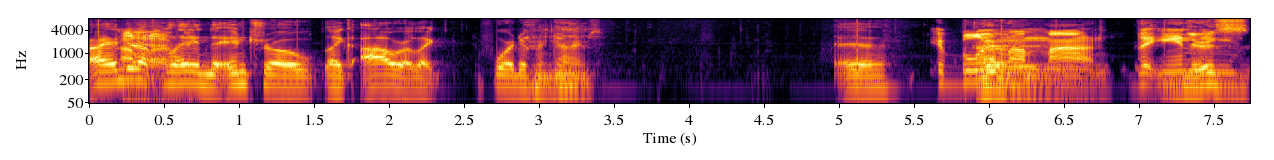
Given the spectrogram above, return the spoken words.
I ended I up loved playing the intro like hour, like four different times. Uh, It blew my Uh, mind. The ending. There's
